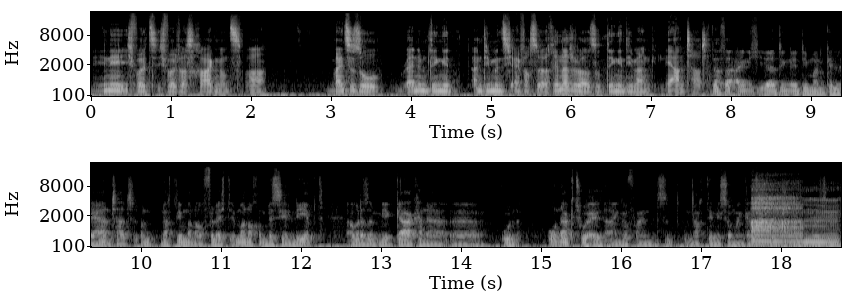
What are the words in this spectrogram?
nee, nee, ich wollte ich wollt was fragen und zwar, meinst du so random Dinge, an die man sich einfach so erinnert oder so Dinge, die man gelernt hat? Das sind eigentlich eher Dinge, die man gelernt hat und nachdem man auch vielleicht immer noch ein bisschen lebt, aber da sind mir gar keine äh, un unaktuellen eingefallen, nach denen ich so mein ganzes. Ähm,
